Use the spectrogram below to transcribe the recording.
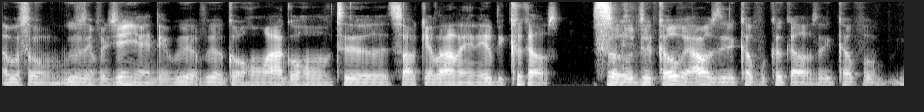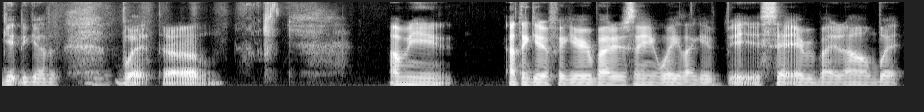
I was so we was in Virginia, and then we'll we'll go home. I go home to South Carolina, and it'll be cookouts. So the COVID, I was in a couple cookouts and a couple get together, but um, I mean, I think it affect everybody the same way. Like it, it set everybody down, but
